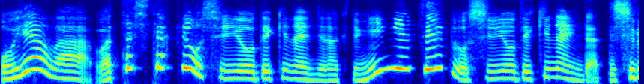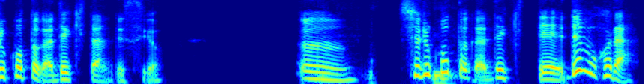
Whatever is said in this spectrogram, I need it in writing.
親は私だけを信用できないんじゃなくて人間全部を信用できないんだって知ることができたんですよ。うん。知ることができて、でもほら、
